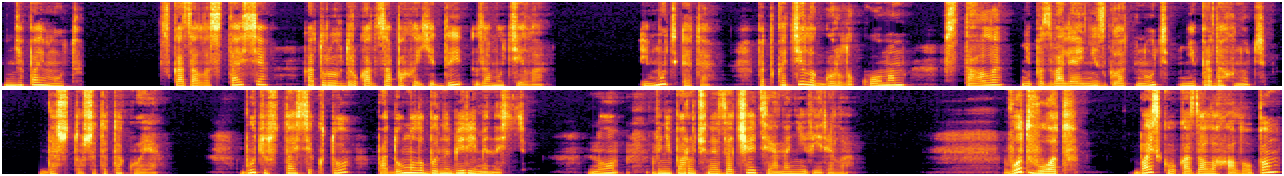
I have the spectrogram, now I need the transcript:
«Не поймут», — сказала Стася, которую вдруг от запаха еды замутила. И муть эта подкатила к горлу комом, встала, не позволяя ни сглотнуть, ни продохнуть. Да что ж это такое? Будь у Стаси кто, подумала бы на беременность. Но в непорочное зачатие она не верила. «Вот-вот», — Баська указала холопам,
